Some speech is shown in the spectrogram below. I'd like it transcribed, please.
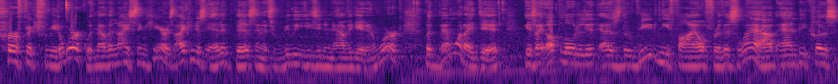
perfect for me to work with. Now the nice thing here is I can just edit this and it's really easy to navigate and work. But then what I did is I uploaded it as the README file for this lab and because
